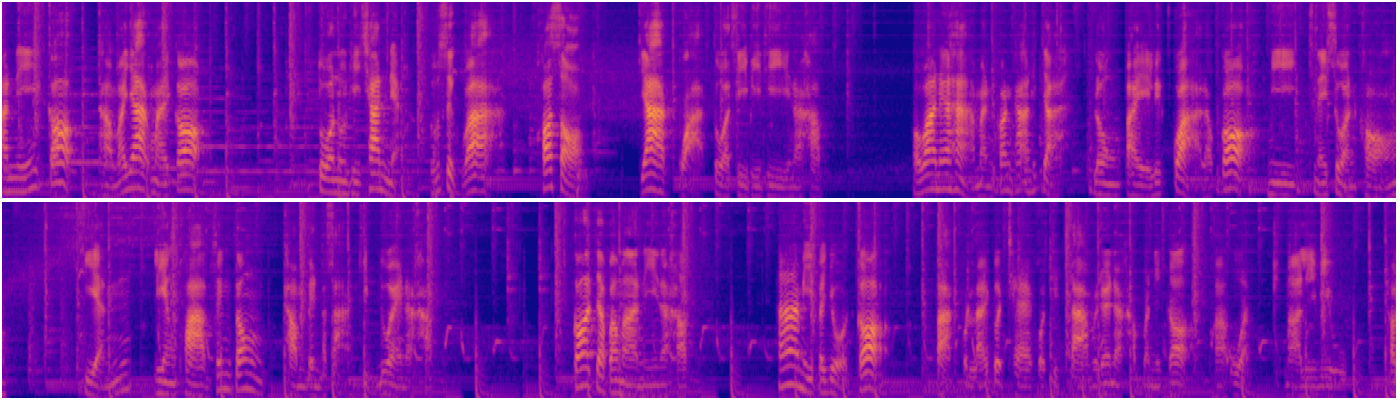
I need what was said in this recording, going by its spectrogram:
อันนี้ก็ถามว่ายากไหมก็ตัว nutrition เนี่ยรู้สึกว่าข้อสอบยากกว่าตัว CPT นะครับ ราะว่าเนื้อหามันค่อนข้างที่จะลงไปลึกกว่า แล้วก็มีในส่วนของเขียนเรียงความซึ่งต้องทำเป็นภาษาอังกฤษด้วยนะครับ ก็จะประมาณนี้นะครับ ถ้ามีประโยชน์ก็ฝากกดไลค์กดแชร์กดติดตามไว้ด้วยนะครับ วันนี้ก็มาอวดมารีวิว เท่า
